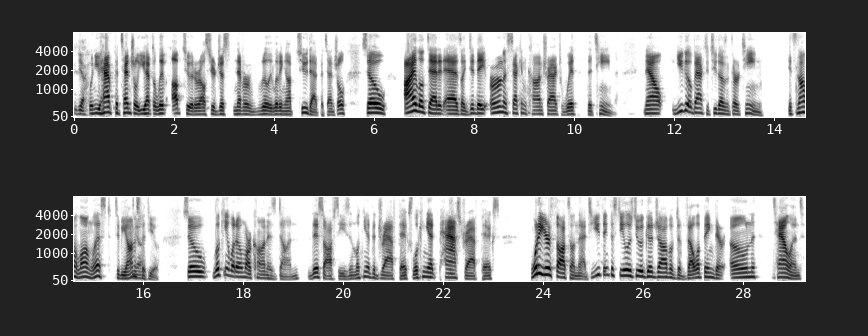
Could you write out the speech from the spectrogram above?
yeah, when you have potential, you have to live up to it, or else you're just never really living up to that potential. So I looked at it as like, did they earn a second contract with the team? Now, you go back to 2013, it's not a long list, to be honest yeah. with you. So, looking at what Omar Khan has done this offseason, looking at the draft picks, looking at past draft picks, what are your thoughts on that? Do you think the Steelers do a good job of developing their own talent,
